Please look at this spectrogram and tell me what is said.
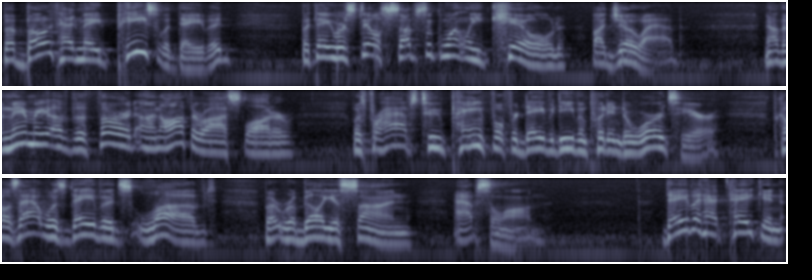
But both had made peace with David, but they were still subsequently killed by Joab. Now, the memory of the third unauthorized slaughter was perhaps too painful for David to even put into words here, because that was David's loved but rebellious son, Absalom. David had taken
